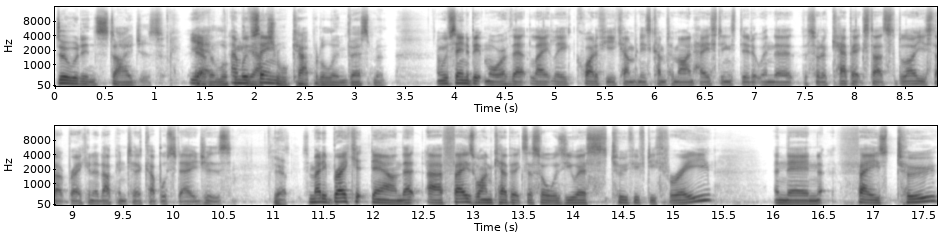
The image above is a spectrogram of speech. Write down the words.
do it in stages. Yeah, how to look and at the we've seen- actual capital investment. And we've seen a bit more of that lately. Quite a few companies come to mind. Hastings did it when the, the sort of capex starts to blow. You start breaking it up into a couple stages. Yeah. So, Matty, break it down. That uh, phase one capex I saw was US 253, and then phase two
